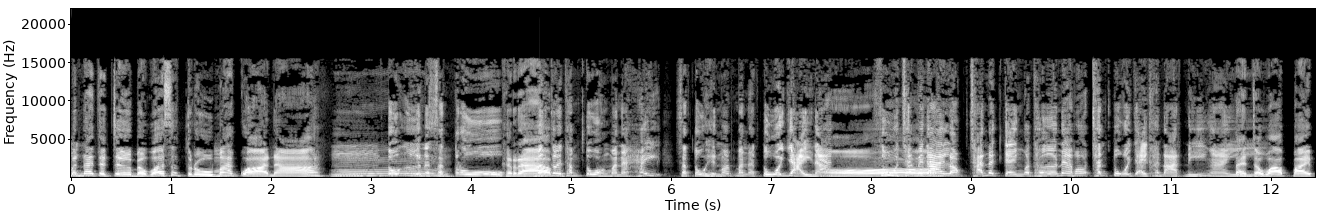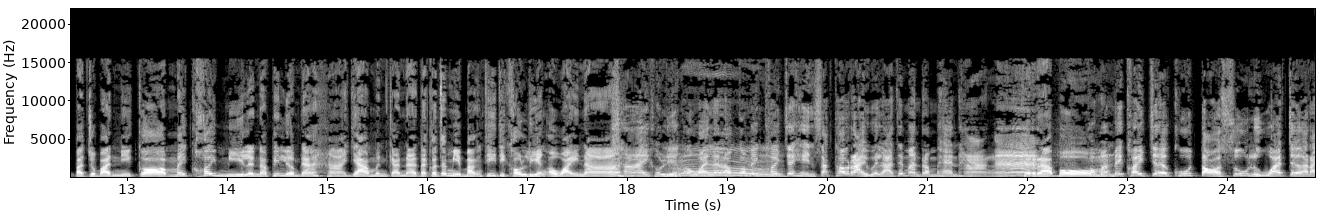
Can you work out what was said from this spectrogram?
มันน่าจะเจอแบบว่าศัตรูมากกว่านะตัวอื่นน่ะศัตรูครับมันก็เลยทำตัวของมันอะให้ศัตรูเห็นว่ามันอะตัวใหญ่นะสู้ฉันไม่ได้หรอกฉันน่ะเก่งกว่าเธอแน่เพราะฉันตัวใหญ่ขนาดนี้ไง แต่จะว่าไปปัจจุบันนี้ก็ไม่ค่อยมีเลยนะพี่เหลือมนะหายากเหมือนกันนะ แต่ก็จะมีบางที่ที่เขาเลี้ยงเอาไว้นะ ใช่เขาเลี้ยงเอาไว้แล้วเราก็ไม่ค่อยจะเห็นสักเท่าไหร่เวลาที่มันรำแพนห่างอะครับผมเพราะมันไม่ค่อยเจอคู่ต่อสู้หรือว่าเจออะไร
